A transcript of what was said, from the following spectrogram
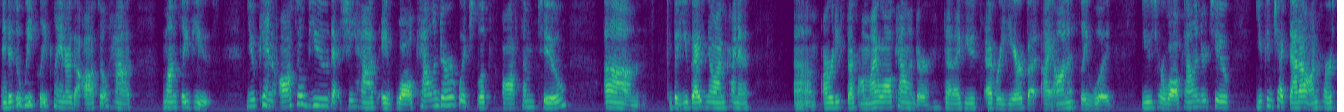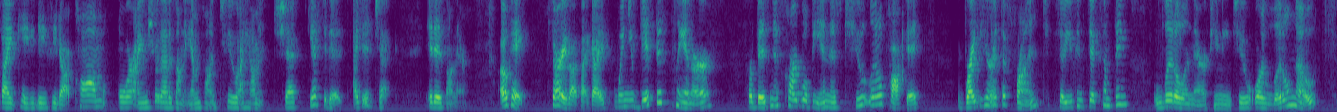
It is a weekly planner that also has monthly views. You can also view that she has a wall calendar, which looks awesome too. Um, but you guys know I'm kind of um, already stuck on my wall calendar that I've used every year, but I honestly would use her wall calendar too. You can check that out on her site, katiedaisy.com, or I'm sure that is on Amazon too. I haven't checked. Yes, it is. I did check. It is on there. Okay, sorry about that, guys. When you get this planner, her business card will be in this cute little pocket right here at the front. So you can stick something little in there if you need to, or little notes.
